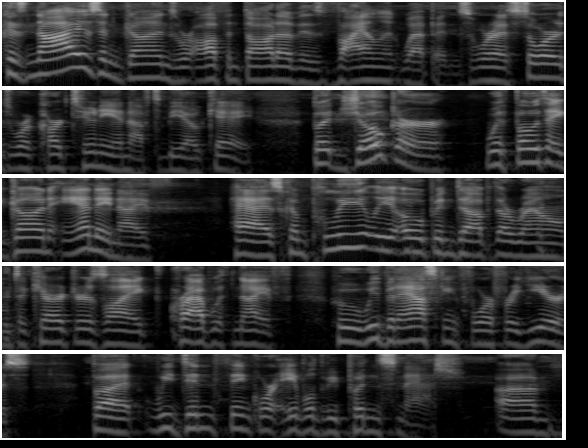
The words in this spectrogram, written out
Because knives and guns were often thought of as violent weapons, whereas swords were cartoony enough to be okay. But Joker, with both a gun and a knife, has completely opened up the realm to characters like Crab with Knife, who we've been asking for for years, but we didn't think were able to be put in Smash. Um,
